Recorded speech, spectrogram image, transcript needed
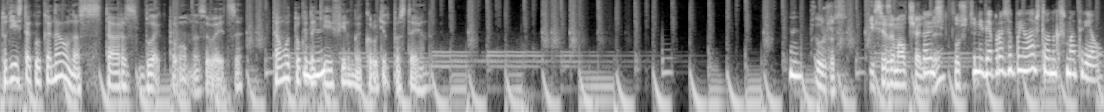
тут есть такой канал у нас, Stars Black, по-моему, называется. Там вот только Мгм. такие фильмы крутят постоянно. Ужас. И все замолчали, То да? есть- Слушайте. Нет, я просто поняла, что он их смотрел.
